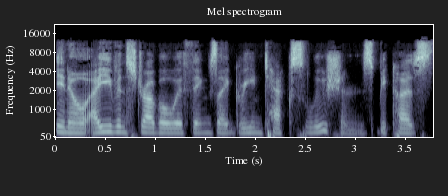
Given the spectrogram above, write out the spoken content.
You know, I even struggle with things like green tech solutions because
